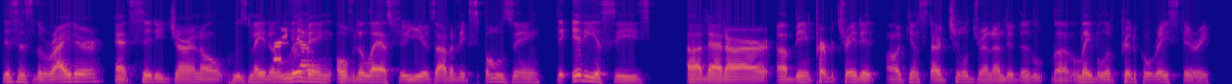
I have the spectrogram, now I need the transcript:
This is the writer at City Journal who's made a living over the last few years out of exposing the idiocies uh, that are uh, being perpetrated against our children under the, the, label of critical race theory,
